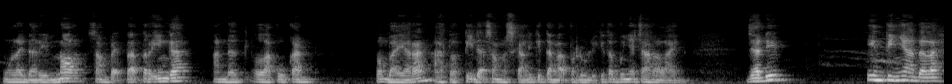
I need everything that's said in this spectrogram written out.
Mulai dari nol sampai tak terhingga, Anda lakukan pembayaran atau tidak sama sekali kita nggak peduli. Kita punya cara lain. Jadi intinya adalah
